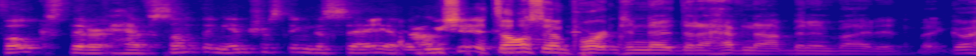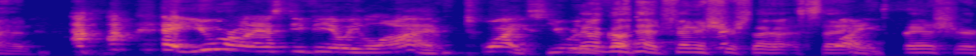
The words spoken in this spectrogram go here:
folks that are, have something interesting to say. About we should, it's also important to note that I have not been invited, but go ahead. hey, you were on SDVOE live twice. You were. No, go ahead. Finish your say, finish your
